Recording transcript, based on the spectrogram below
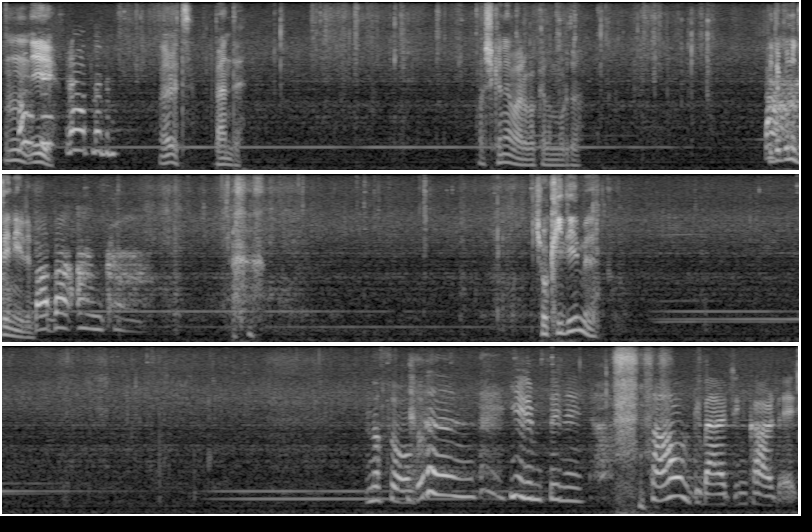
Hmm, iyi. Rahatladım. Evet. Ben de. Başka ne var bakalım burada? Bir de bunu deneyelim. Baba Anka. Çok iyi değil mi? Nasıl oldu? Yerim seni. Sağ ol güvercin kardeş.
